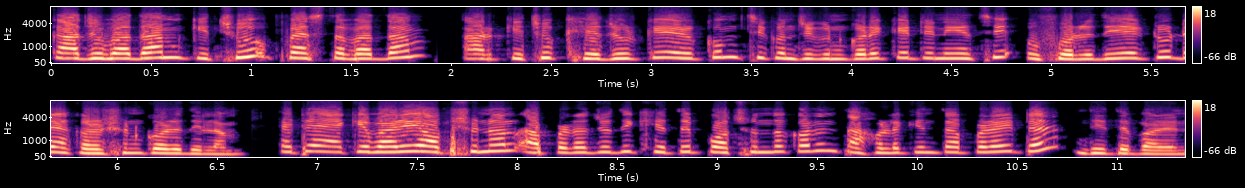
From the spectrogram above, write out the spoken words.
কাজু বাদাম, কিছু পেস্তা বাদাম আর কিছু খেজুরকে এরকম চিকন চিকন করে কেটে নিয়েছি। উপরে দিয়ে একটু ডেকোরেশন করে দিলাম। এটা একেবারেই অপশনাল আপনারা যদি খেতে পছন্দ করেন তাহলে কিন্তু আপনারা এটা দিতে পারেন।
